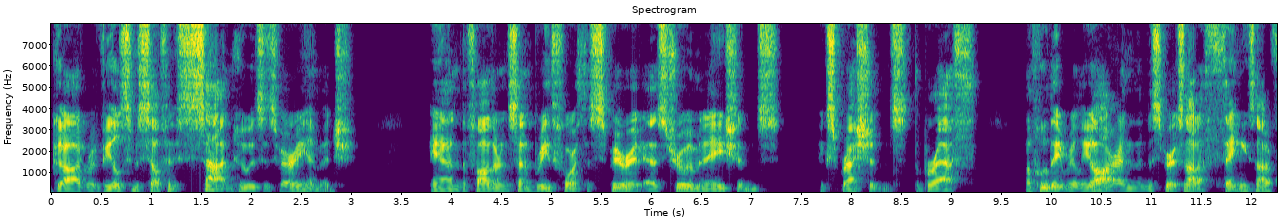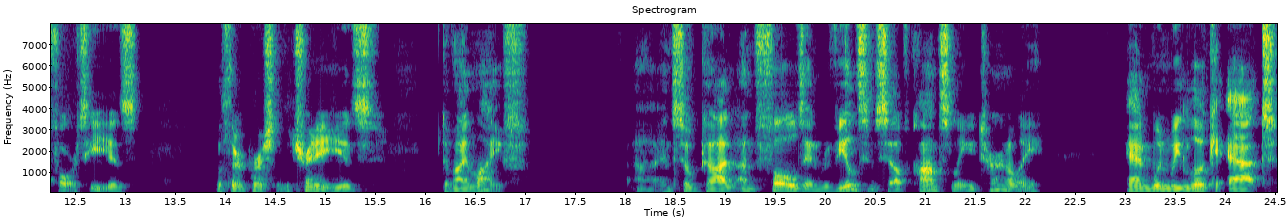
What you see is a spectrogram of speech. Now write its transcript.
God reveals himself in his son, who is his very image, and the Father and Son breathe forth the Spirit as true emanations, expressions, the breath of who they really are. And the Spirit's not a thing, he's not a force. He is the third person of the Trinity. He is divine life. Uh, and so God unfolds and reveals himself constantly, eternally. And when we look at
